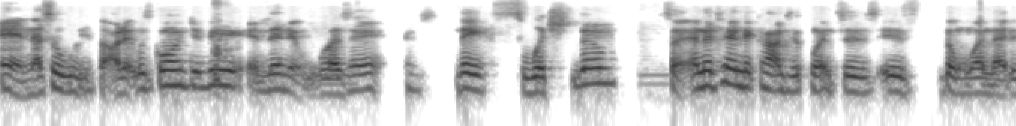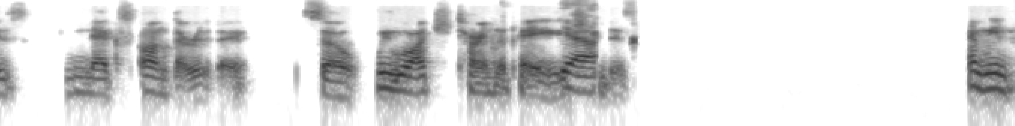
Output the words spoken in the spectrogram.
and that's what we thought it was going to be, and then it wasn't. They switched them. So unintended consequences is the one that is next on Thursday. So we watched Turn the Page yeah. this I mean,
